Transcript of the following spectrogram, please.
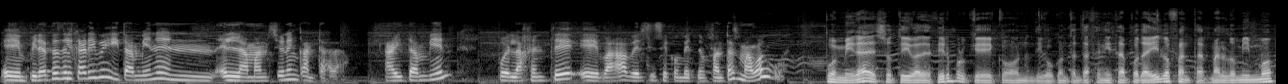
en Piratas del Caribe y también en, en la Mansión Encantada. Ahí también, pues la gente eh, va a ver si se convierte en fantasma o algo. Pues mira, eso te iba a decir, porque con, digo, con tanta ceniza por ahí, los fantasmas lo mismo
